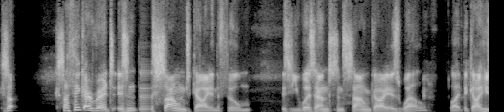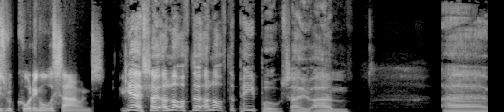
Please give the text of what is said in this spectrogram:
Because I think I read, isn't the sound guy in the film? Is he Wes Anderson's sound guy as well? Like the guy who's recording all the sounds. yeah, so a lot of the a lot of the people so um uh,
